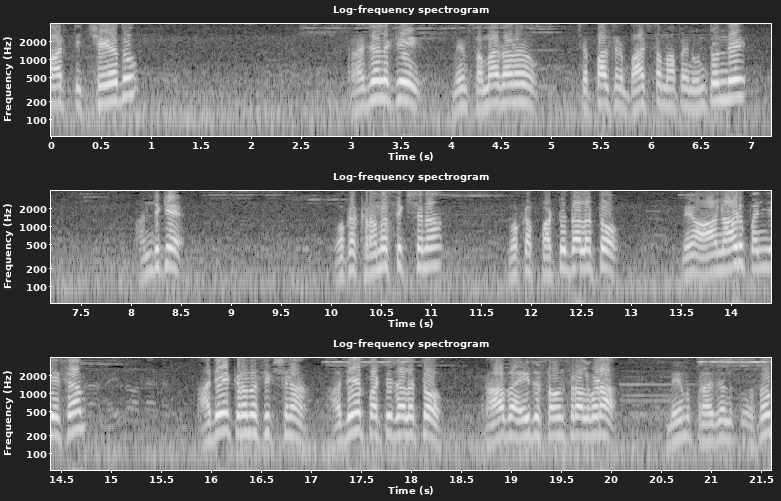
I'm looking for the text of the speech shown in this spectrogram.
పార్టీ చేయదు. ప్రజలకి మేము సమాధానం చెప్పాల్సిన బాధ్యత మా పైన ఉంటుంది. అందుకే ఒక క్రమశిక్షణ ఒక పట్టుదలతో మేము ఆనాడు పనిచేశాం. అదే క్రమశిక్షణ అదే పట్టుదలతో రాబోయే ఐదు సంవత్సరాలు కూడా మేము ప్రజల కోసం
